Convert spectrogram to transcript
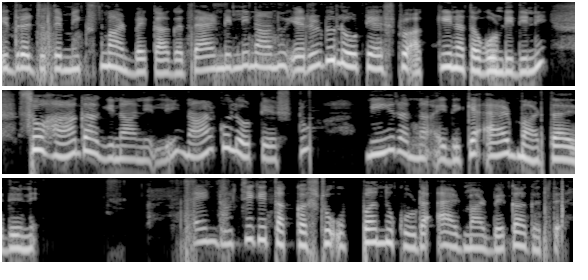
ಇದರ ಜೊತೆ ಮಿಕ್ಸ್ ಮಾಡಬೇಕಾಗತ್ತೆ. ಆ್ಯಂಡ್ ಇಲ್ಲಿ ನಾನು ಎರಡು ಲೋಟೆಯಷ್ಟು ಅಕ್ಕಿನ ತಗೊಂಡಿದ್ದೀನಿ. ಸೊ, ಹಾಗಾಗಿ ನಾನಿಲ್ಲಿ ನಾಲ್ಕು ಲೋಟೆಯಷ್ಟು ನೀರನ್ನು ಇದಕ್ಕೆ ಆ್ಯಡ್ ಮಾಡ್ತಾ ಇದ್ದೀನಿ. ಆ್ಯಂಡ್ ರುಚಿಗೆ ತಕ್ಕಷ್ಟು ಉಪ್ಪನ್ನು ಕೂಡ ಆ್ಯಡ್ ಮಾಡಬೇಕಾಗತ್ತೆ.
